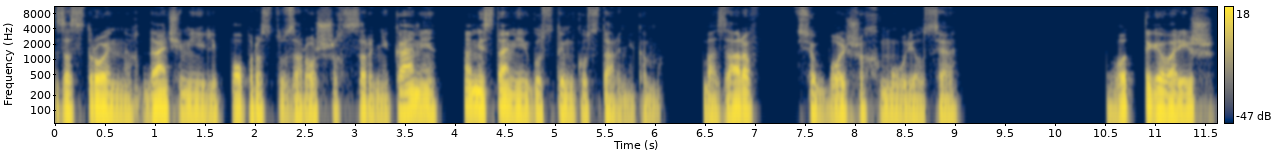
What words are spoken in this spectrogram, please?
застроенных дачами или попросту заросших сорняками, а местами и густым кустарником. Базаров все больше хмурился. «Вот ты говоришь,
